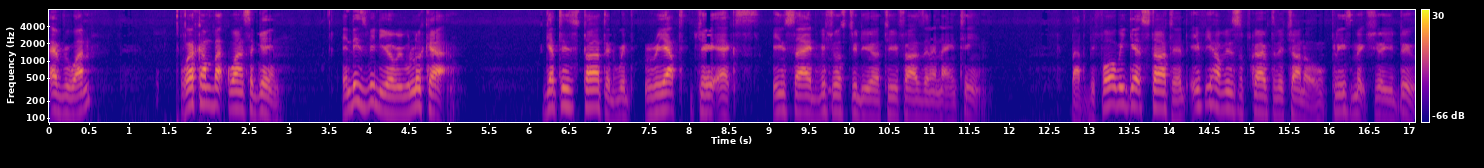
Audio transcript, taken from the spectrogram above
everyone, welcome back once again. In this video we will look at getting started with React JS inside Visual Studio 2019. But before we get started, if you haven't subscribed to the channel, please make sure you do.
